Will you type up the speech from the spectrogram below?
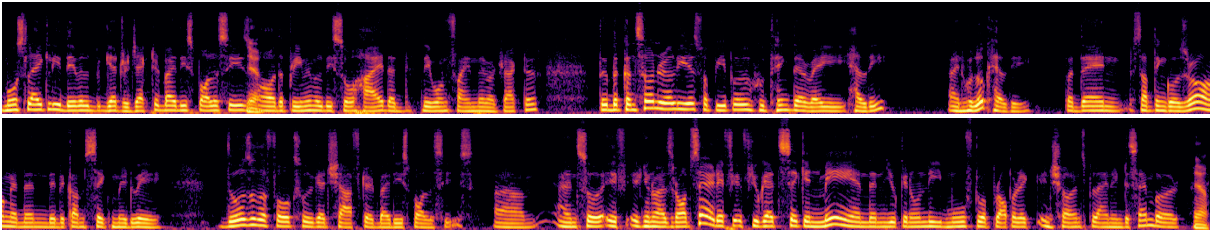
most likely they will get rejected by these policies yeah. or the premium will be so high that they won't find them attractive. The, the concern really is for people who think they're very healthy and who look healthy, but then something goes wrong and then they become sick midway those are the folks who will get shafted by these policies. Um, and so, if, if, you know, as Rob said, if if you get sick in May and then you can only move to a proper insurance plan in December, yeah.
